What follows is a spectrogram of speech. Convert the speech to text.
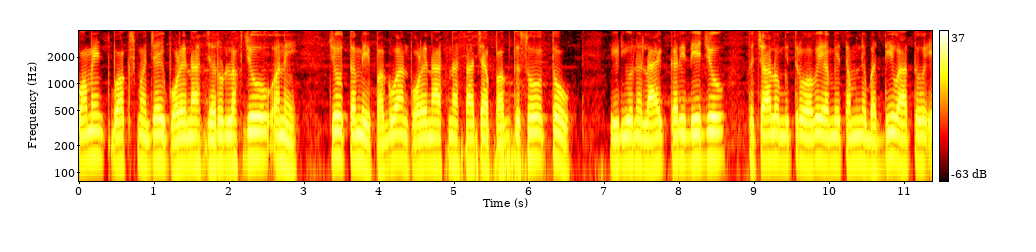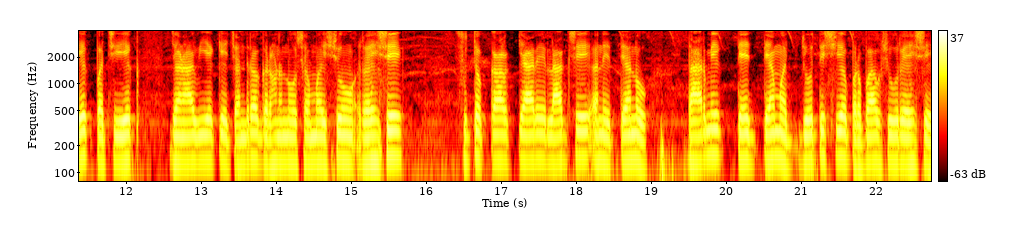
કોમેન્ટ બોક્સમાં જઈ ભોળેનાથ જરૂર લખજો અને જો તમે ભગવાન ભોળેનાથના સાચા ભક્ત છો તો વિડીયોને લાઈક કરી દેજો. તો ચાલો મિત્રો, હવે અમે તમને બધી વાતો એક પછી એક જણાવીએ કે ચંદ્રગ્રહણનો સમય શું રહેશે સૂતકકાળ ક્યારે લાગશે અને તેનો ધાર્મિક તેમજ જ્યોતિષીય પ્રભાવ શું રહેશે.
